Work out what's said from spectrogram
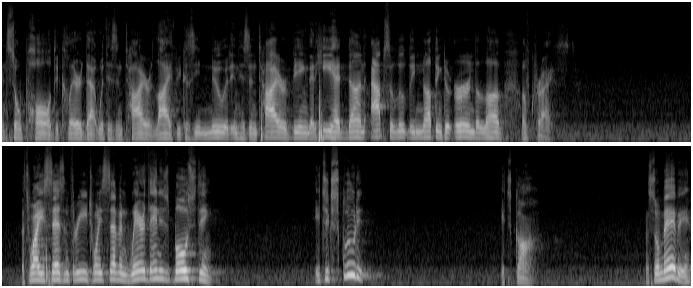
And so Paul declared that with his entire life because he knew it in his entire being that he had done absolutely nothing to earn the love of Christ. That's why he says in 327, Where then is boasting? It's excluded, it's gone. And so maybe,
